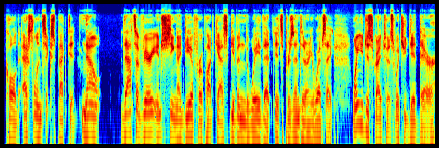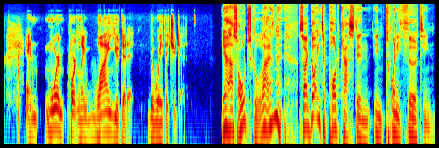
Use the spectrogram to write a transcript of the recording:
called Excellence Expected. Now, that's a very interesting idea for a podcast given the way that it's presented on your website. Why don't you describe to us what you did there and more importantly, why you did it the way that you did? Yeah, that's old school, that isn't it? So I got into podcasting in 2013.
